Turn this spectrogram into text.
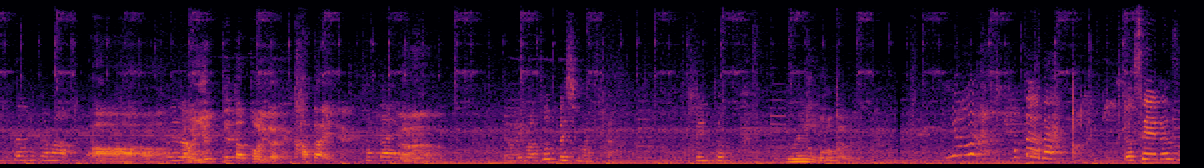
いい感じかな。ああでも言ってた通りだね。硬いね。硬い、うでも今トップしました。ツイトップだ寄せるぞ。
